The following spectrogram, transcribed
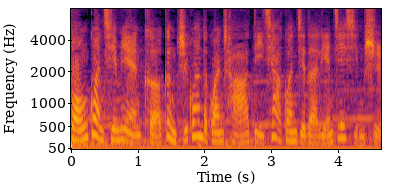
从冠切面可更直观地观察骶髂关节的连接形式。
